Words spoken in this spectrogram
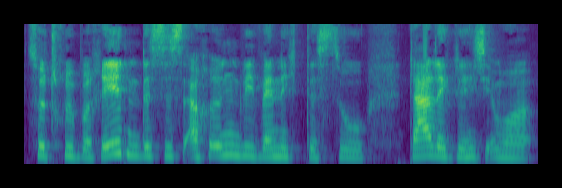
so drüber reden. Das ist auch irgendwie, wenn ich das so darlege, denke ich immer,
